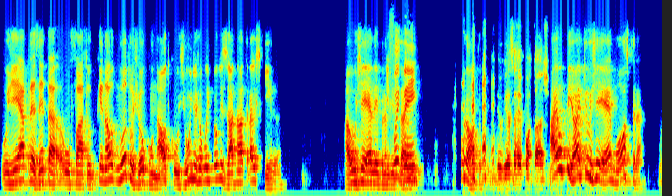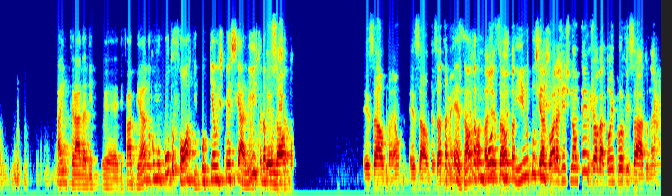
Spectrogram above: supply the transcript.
o GE apresenta o fato, porque no, no outro jogo com o Náutico, o Júnior jogou improvisado na lateral esquerda. Aí o GE lembrando E foi disso aí, bem. Pronto. Eu vi essa reportagem. Aí o pior é que o GE mostra a entrada de, eh, de Fabiano como um ponto forte, porque é um especialista da posição. Exalta. Exalta, é um, exalta, exatamente. Exalta como ponto exalta positivo, que porque agora a gente não tem um jogador improvisado, né?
